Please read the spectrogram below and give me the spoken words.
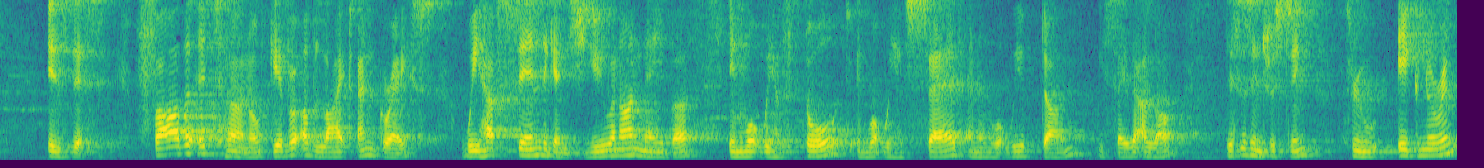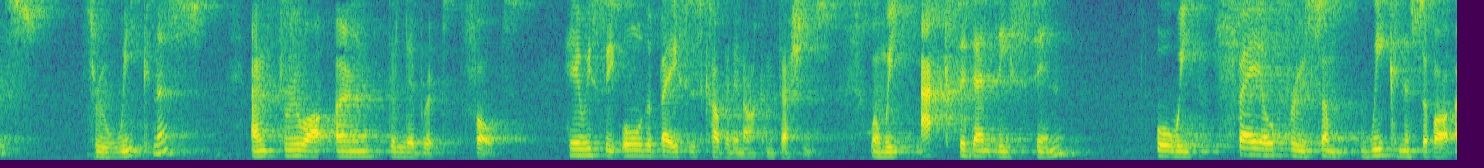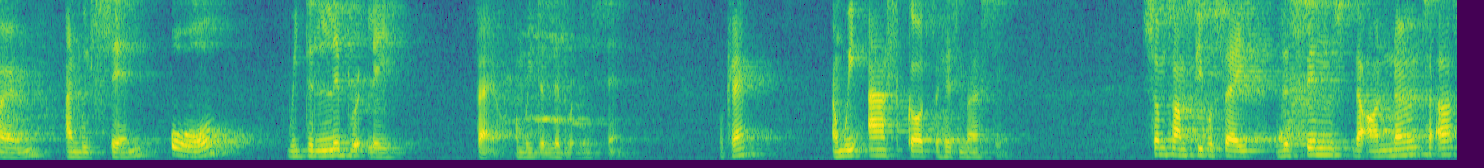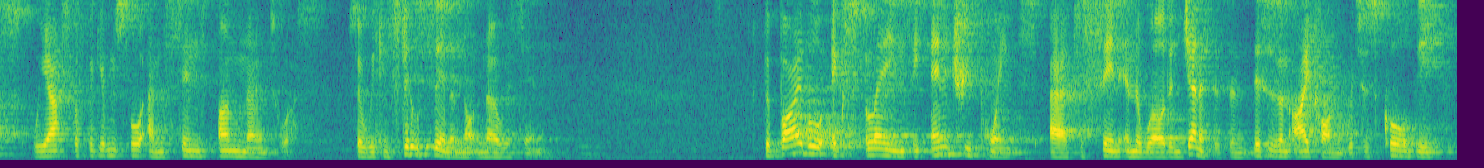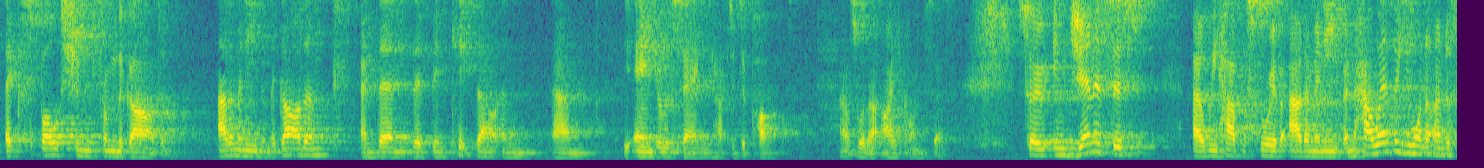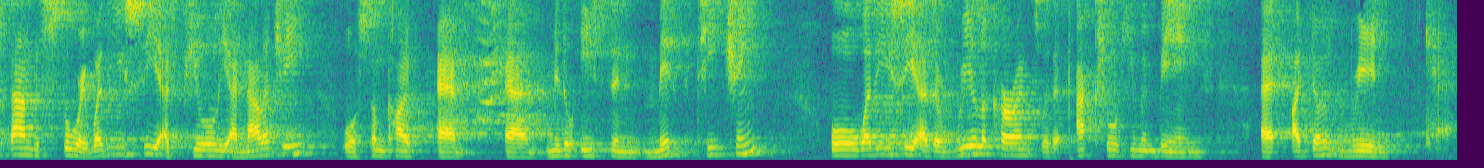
is this Father eternal, giver of light and grace, we have sinned against you and our neighbor in what we have thought, in what we have said, and in what we have done. We say that a lot. This is interesting. Through ignorance, through weakness, and through our own deliberate fault. Here we see all the bases covered in our confessions. When we accidentally sin, or we fail through some weakness of our own and we sin, or we deliberately fail and we deliberately sin. Okay? And we ask God for His mercy. Sometimes people say the sins that are known to us, we ask for forgiveness for, and the sins unknown to us. So we can still sin and not know we're sinning. The Bible explains the entry point uh, to sin in the world in Genesis, and this is an icon which is called the expulsion from the garden. Adam and Eve in the garden, and then they've been kicked out, and um, the angel is saying, You have to depart. That's what that icon says. So in Genesis, uh, we have the story of Adam and Eve. And however you want to understand this story, whether you see it as purely analogy or some kind of um, um, Middle Eastern myth teaching, or whether you see it as a real occurrence with actual human beings, uh, I don't really care.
